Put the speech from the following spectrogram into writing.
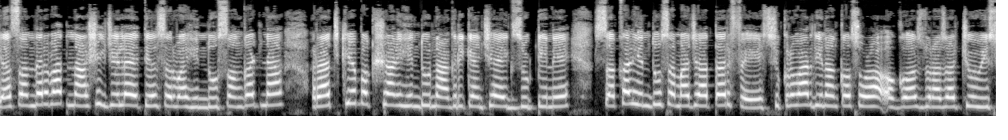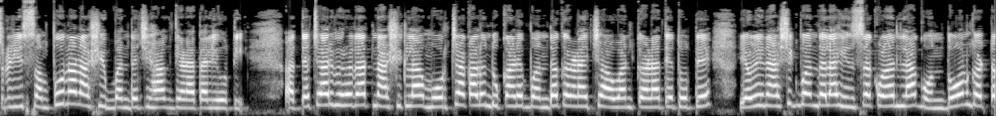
या संदर्भात नाशिक जिल्हा येथील सर्व हिंदू संघटना राजकीय पक्ष आणि हिंदू नागरिक यांच्या एकजुटीने सकल हिंदू समाजातर्फे शुक्रवार दिनांक सोळा ऑगस्ट दोन हजार चोवीस रोजी संपूर्ण नाशिक बंदची हाक देण्यात आली होती. अत्याचार विरोधात नाशिकला मोर्चा काढून दुकाने बंद करण्याचे आवाहन करण्यात येत होते. यावेळी नाशिक बंदला हिंसक वळण लागून दोन गट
